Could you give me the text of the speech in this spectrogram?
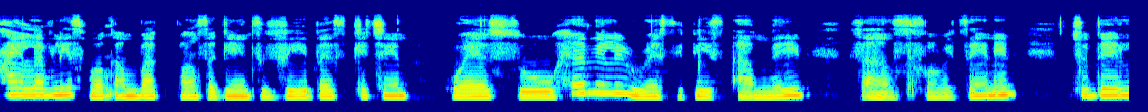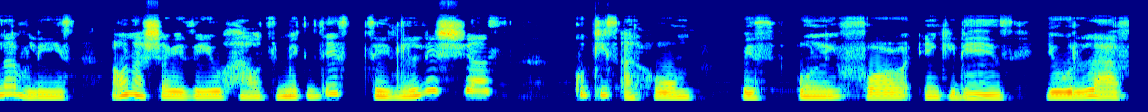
Hi lovelies, welcome back once again to Veeba's Kitchen where so heavenly recipes are made. Thanks for returning. Today lovelies, I want to share with you how to make these delicious cookies at home with only four ingredients. You will love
